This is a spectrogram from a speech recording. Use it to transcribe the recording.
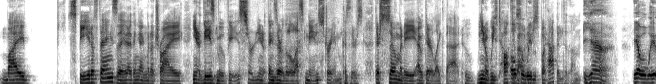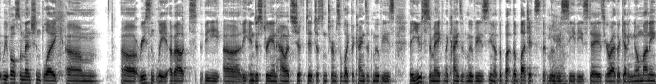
my speed of things I, I think i'm going to try you know these movies or you know things that are a little less mainstream because there's there's so many out there like that who you know we've talked also, about we, what happened to them yeah yeah, well, we, have also mentioned like um, uh, recently about the uh, the industry and how it's shifted, just in terms of like the kinds of movies they used to make and the kinds of movies, you know, the the budgets that movies yeah. see these days. You're either getting no money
